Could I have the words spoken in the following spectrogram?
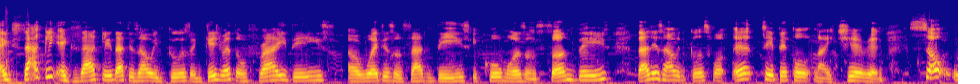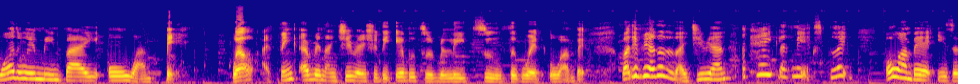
Exactly, exactly. That is how it goes. Engagement on Fridays, uh, weddings on Saturdays, Ikomas on Sundays. That is how it goes for a typical Nigerian. So, what do we mean by Owambe? Well, I think every Nigerian should be able to relate to the word Owambe. But if you're not a Nigerian, okay, let me explain. Owambe is a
